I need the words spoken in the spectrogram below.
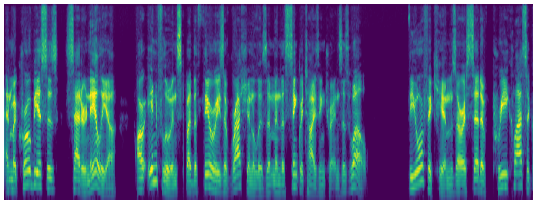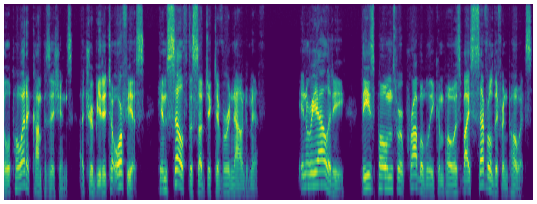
and Macrobius's Saturnalia are influenced by the theories of rationalism and the syncretizing trends as well. The Orphic hymns are a set of pre-classical poetic compositions attributed to Orpheus, himself the subject of a renowned myth. In reality, these poems were probably composed by several different poets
